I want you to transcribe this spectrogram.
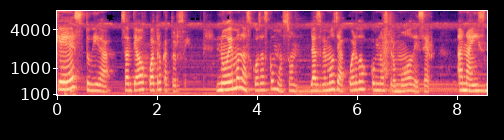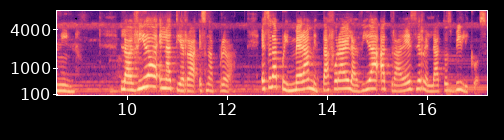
¿Qué es tu vida? Santiago 4:14. No vemos las cosas como son, las vemos de acuerdo con nuestro modo de ser. Anaís Nin. La vida en la tierra es una prueba. Esta es la primera metáfora de la vida a través de relatos bíblicos.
